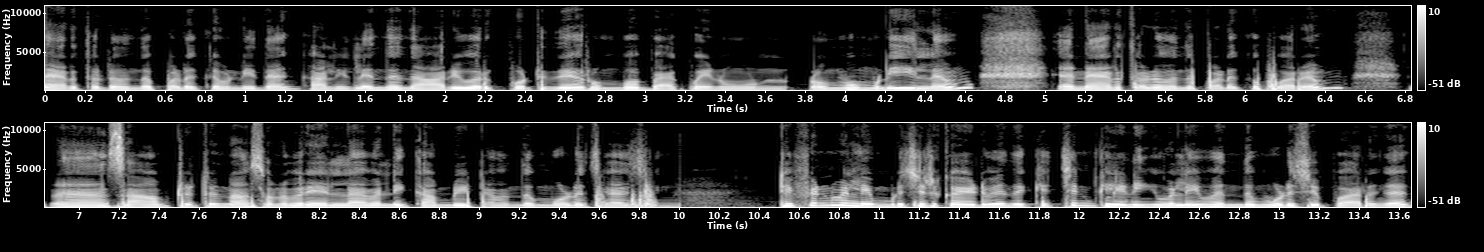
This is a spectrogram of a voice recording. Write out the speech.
நேரத்தோட வந்து படுக்க வேண்டியதான் காலையிலேருந்து இந்த ஆரி ஒர்க் போட்டதே ரொம்ப பேக் பெயின் ரொம்ப முடியல. நேரத்தோட வந்து படுக்க போகிறேன் சாப்பிட்டுட்டு நான் சொன்ன மாதிரி எல்லா வேலையும் கம்ப்ளீட்டாக வந்து முடிச்சாச்சுங்க. டிஃபன் வேலையை முடிச்சுட்டு கையிடுவே இந்த கிச்சன் க்ளீனிங் வேலையும் வந்து முடிச்சு பாருங்கள்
